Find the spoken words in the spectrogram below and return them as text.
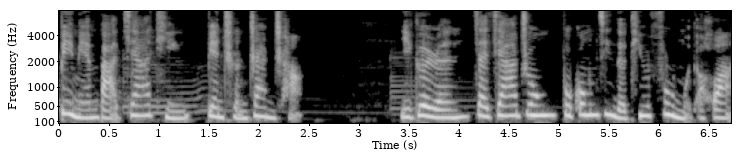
避免把家庭变成战场。一个人在家中不恭敬地听父母的话，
